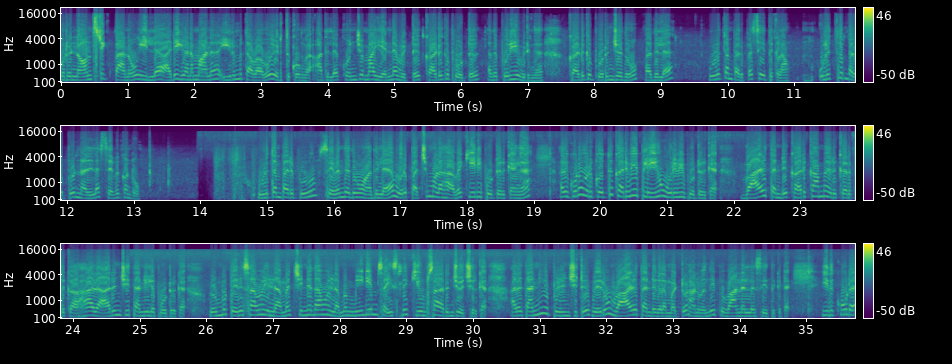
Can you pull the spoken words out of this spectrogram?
ஒரு நான்ஸ்டிக் பேனோ இல்லை அடிகனமான இரும்பு தவாவோ எடுத்துக்கோங்க. அதில் கொஞ்சமாக எண்ணெய் விட்டு கடுகு போட்டு அதை பொரிய விடுங்க. கடுகு பொரிஞ்சதும் அதில் உளுத்தம் பருப்பை சேர்த்துக்கலாம். உளுத்தம் பருப்பு நல்லா செவக்கட்டும். உளுத்தம் பருப்பு செவந்ததும் அதில் ஒரு பச்சை மிளகாவை கீறி போட்டிருக்கேங்க. அது கூட ஒரு கொத்து கருவேப்பிலையும் உருவி போட்டிருக்கேன். வாழைத்தண்டு கருக்காமல் இருக்கிறதுக்காக அதை அரிஞ்சு தண்ணியில் போட்டிருக்கேன். ரொம்ப பெருசாகவும் இல்லாமல் சின்னதாகவும் இல்லாமல் மீடியம் சைஸில் க்யூப்ஸாக அரிஞ்சு வச்சுருக்கேன். அதை தண்ணியை பிழிஞ்சிட்டு வெறும் வாழைத்தண்டுகளை மட்டும் நான் வந்து இப்போ வானலில் சேர்த்துக்கிட்டேன். இது கூட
